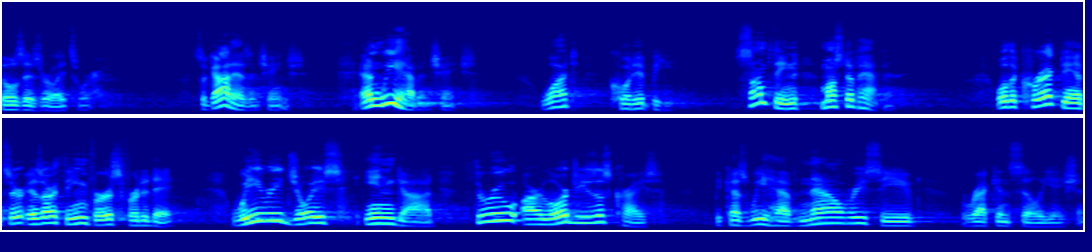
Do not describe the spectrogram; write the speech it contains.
those Israelites were. So, God hasn't changed, and we haven't changed. What could it be? Something must have happened. Well, the correct answer is our theme verse for today. We rejoice in God through our Lord Jesus Christ because we have now received reconciliation.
